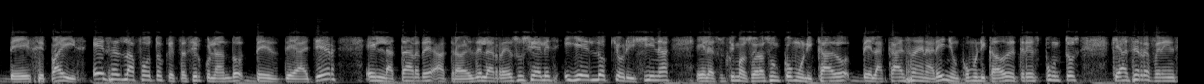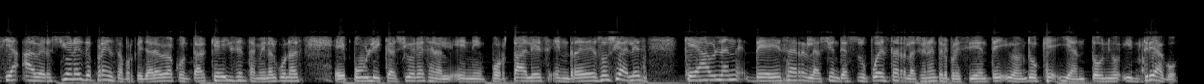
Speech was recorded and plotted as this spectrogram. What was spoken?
de ese país. Esa es la foto que está circulando desde ayer en la tarde a través de las redes sociales y es lo que origina en las últimas horas un comunicado de la Casa de Nariño, un comunicado de tres puntos que hace referencia a versiones de prensa, porque ya le voy a contar que dicen también algunas eh, publicaciones en, en, en, portales, en redes sociales, que hablan de esa relación, de esa supuesta relación entre el presidente Iván Duque y Antonio Intriago.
